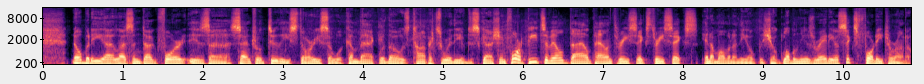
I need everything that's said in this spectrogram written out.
nobody uh, less than Doug Ford is uh, central to these stories, so we'll come back with those topics worthy of discussion. For Pizzaville, dial pound three six three six in a moment on the Oakley Show, Global News Radio, six forty Toronto.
